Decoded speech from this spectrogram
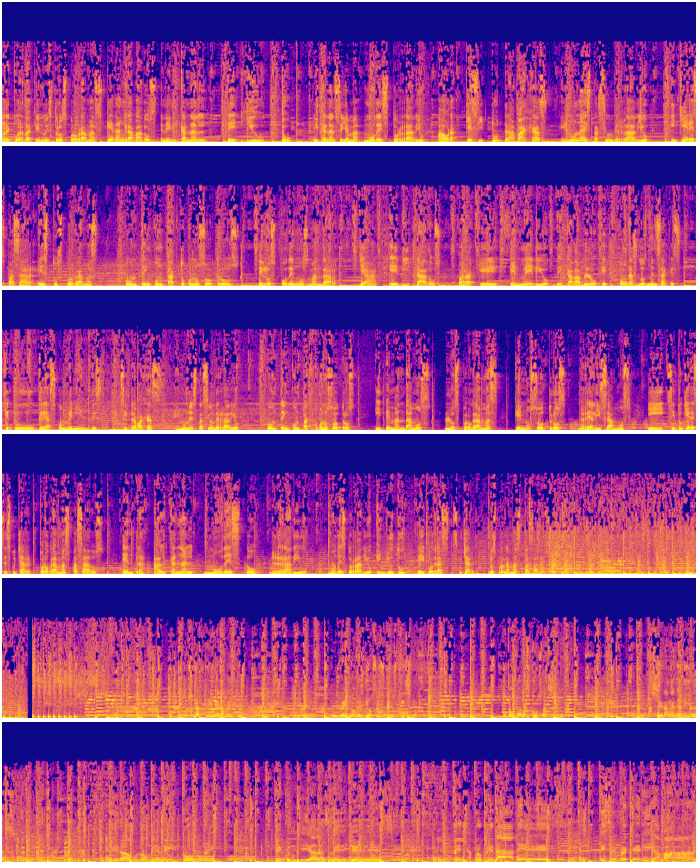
Recuerda que nuestros programas quedan grabados en el canal de YouTube. El canal se llama Modesto Radio. Ahora, que si tú trabajas en una estación de radio y quieres pasar estos programas, ponte en contacto con nosotros. Te los podemos mandar ya editados para que en medio de cada bloque pongas los mensajes que tú creas convenientes. Si trabajas en una estación de radio, ponte en contacto con nosotros y te mandamos los programas que nosotros realizamos Y si tú quieres escuchar programas pasados, entra al canal Modesto Radio. Modesto Radio en YouTube y ahí podrás escuchar los programas pasados. Buscad primeramente el reino de Dios y su justicia y todas las cosas serán añadidas. Era un hombre rico que cumplía las leyes, propiedades y siempre quería más.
